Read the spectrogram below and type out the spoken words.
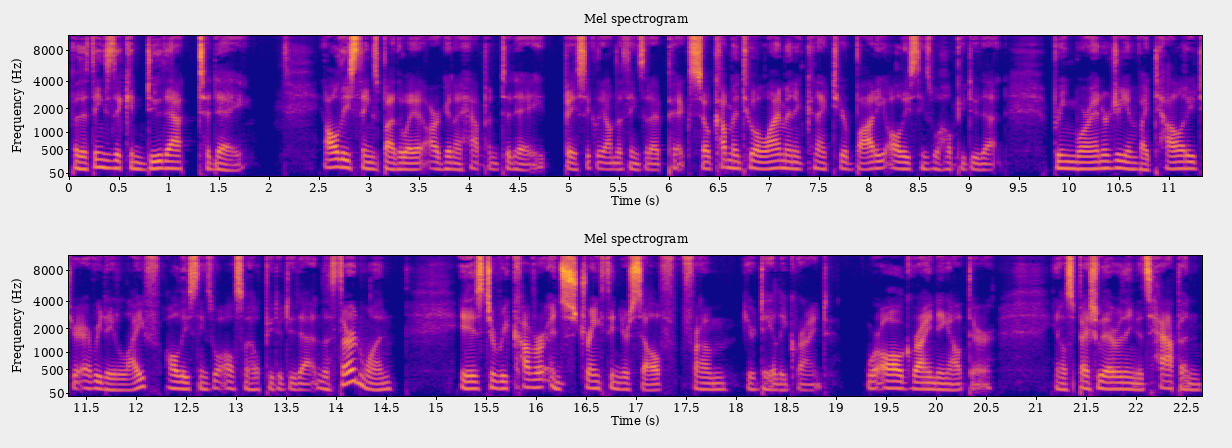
But the things that can do that today, all these things, by the way, are going to happen today, basically on the things that I picked. So, come into alignment and connect to your body. All these things will help you do that. Bring more energy and vitality to your everyday life. All these things will also help you to do that. And the third one is to recover and strengthen yourself from your daily grind. We're all grinding out there, you know, especially with everything that's happened.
